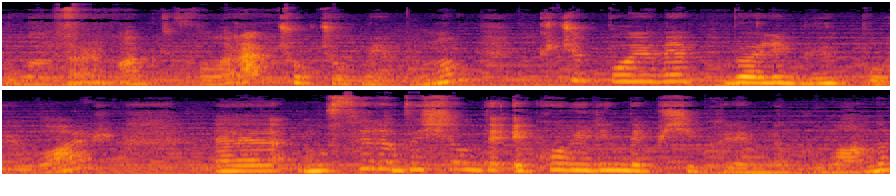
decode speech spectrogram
kullanıyorum aktif olarak. Çok çok memnunum. Küçük boyu ve böyle büyük boyu var. E, Mustela dışında Ecovel'in de pişik kremini kullandım.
